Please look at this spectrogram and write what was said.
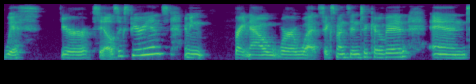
with your sales experience. I mean, right now we're what, six months into COVID, and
